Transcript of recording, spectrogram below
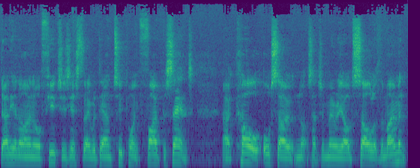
Dalian iron ore futures yesterday were down 2.5%. Uh, coal also not such a merry old soul at the moment,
